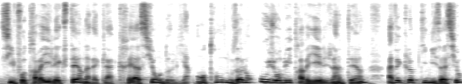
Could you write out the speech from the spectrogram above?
S'il faut travailler l'externe avec la création de liens entrants, nous allons aujourd'hui travailler l'interne avec l'optimisation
